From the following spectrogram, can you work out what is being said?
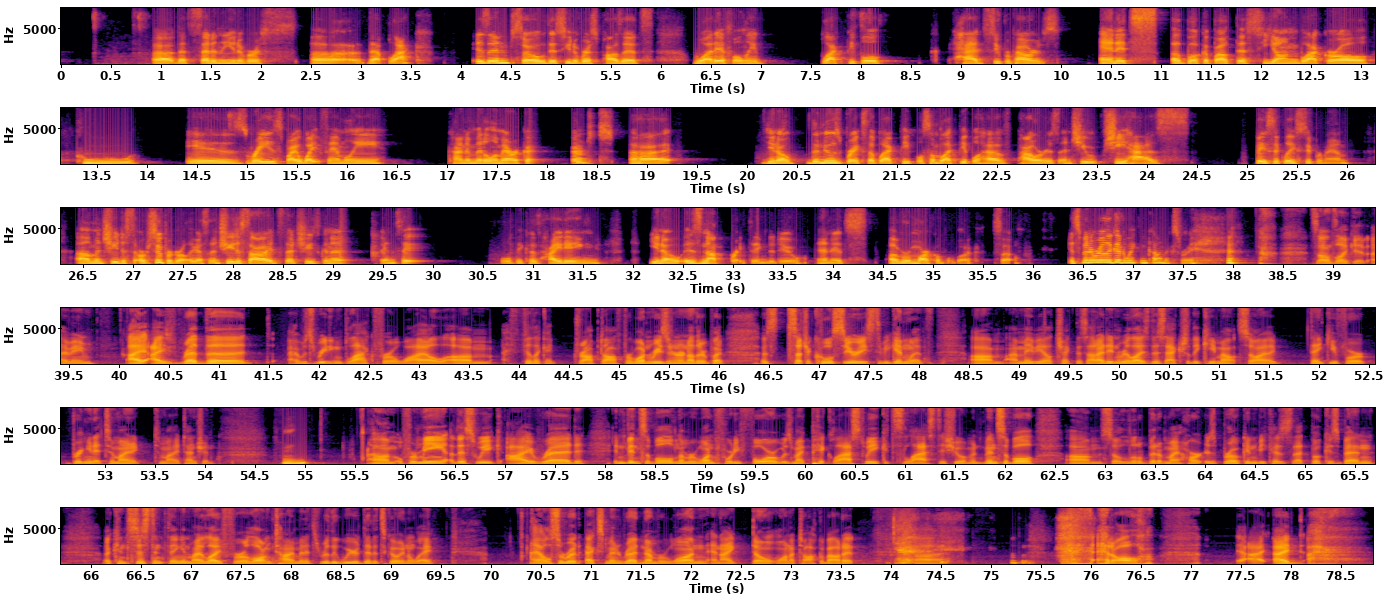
uh, that's set in the universe uh, that Black is in. So this universe posits what if only Black people had superpowers? And it's a book about this young Black girl who is raised by white family, kind of middle America. And, uh, you know the news breaks that black people some black people have powers and she she has basically superman um and she just or supergirl i guess and she decides that she's gonna and say well because hiding you know is not the right thing to do and it's a remarkable book so it's been a really good week in comics for me sounds like it i mean i i read the I was reading Black for a while. Um, I feel like I dropped off for one reason or another, but it was such a cool series to begin with. Um, I, maybe I'll check this out. I didn't realize this actually came out, so I thank you for bringing it to my to my attention. Mm-hmm. Um, for me this week, I read Invincible number 144 was my pick last week. It's the last issue of Invincible, um, so a little bit of my heart is broken because that book has been a consistent thing in my life for a long time, and it's really weird that it's going away. I also read X Men Red number one, and I don't want to talk about it uh, at all. I, I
